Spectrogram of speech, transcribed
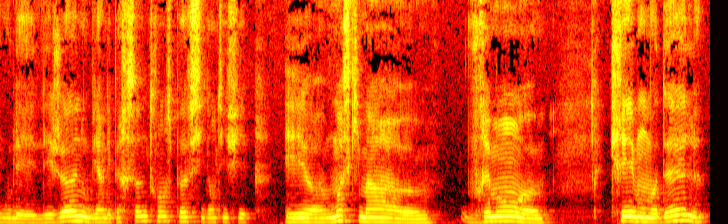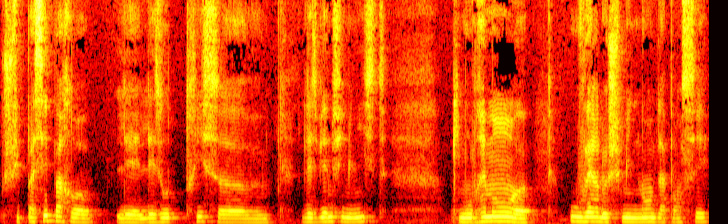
où les, les jeunes ou bien les personnes trans peuvent s'identifier. Et euh, moi, ce qui m'a euh, vraiment euh, créé mon modèle, je suis passée par les, les autrices lesbiennes féministes qui m'ont vraiment ouvert le cheminement de la pensée.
